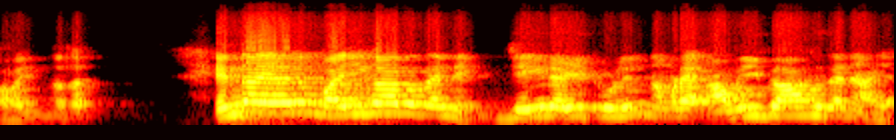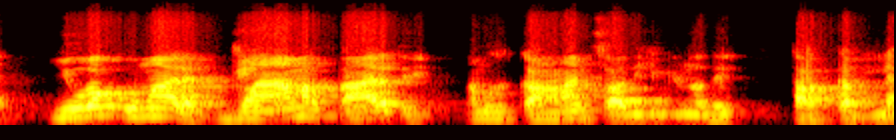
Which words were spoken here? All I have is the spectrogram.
പറയുന്നത്. എന്തായാലും വൈകാതെ തന്നെ ജയിലഴിക്കുള്ളിൽ നമ്മുടെ അവിവാഹിതനായ യുവകുമാരൻ ഗ്ലാമർ താരത്തിനെ നമുക്ക് കാണാൻ സാധിക്കും എന്നതിൽ തർക്കമില്ല.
